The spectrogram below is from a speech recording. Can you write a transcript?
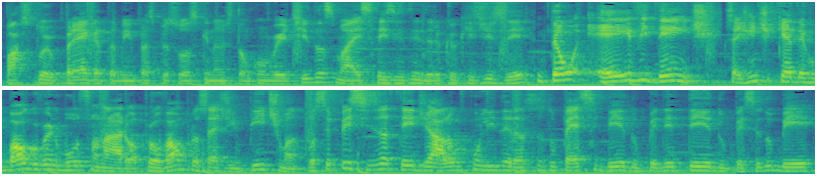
pastor prega também para as pessoas que não estão convertidas, mas vocês entenderam o que eu quis dizer. Então é evidente que se a gente quer derrubar o governo Bolsonaro, aprovar um processo de impeachment, você precisa ter diálogo com lideranças do PSB, do PDT, do PCdoB,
